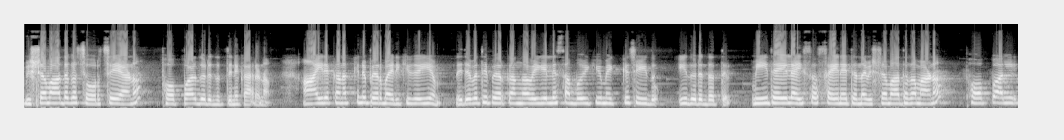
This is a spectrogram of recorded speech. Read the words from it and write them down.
വിഷവാതക ചോർച്ചയാണ് ഭോപ്പാൽ ദുരന്തത്തിന് കാരണം. ആയിരക്കണക്കിന് പേർ മരിക്കുകയും നിരവധി പേർക്ക് അംഗവൈകല്യം സംഭവിക്കുകയുമൊക്കെ ചെയ്തു ഈ ദുരന്തത്തിൽ. മീഥയിൽ ഐസോസൈനേറ്റ് എന്ന വിഷവാതകമാണ് ഭോപ്പാലിൽ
